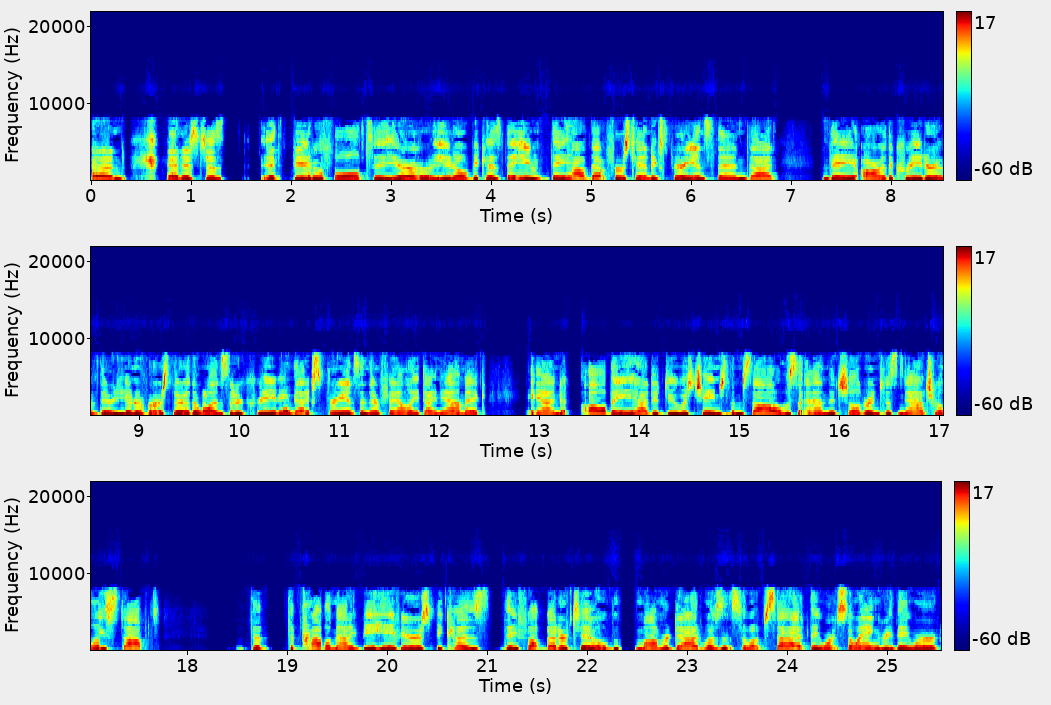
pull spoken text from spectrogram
And and it's just it's beautiful to hear you know because they they have that firsthand experience then that they are the creator of their universe. They're the ones that are creating that experience in their family dynamic and all they had to do was change themselves and the children just naturally stopped the the problematic behaviors because they felt better too. Mom or dad wasn't so upset. They weren't so angry. They were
